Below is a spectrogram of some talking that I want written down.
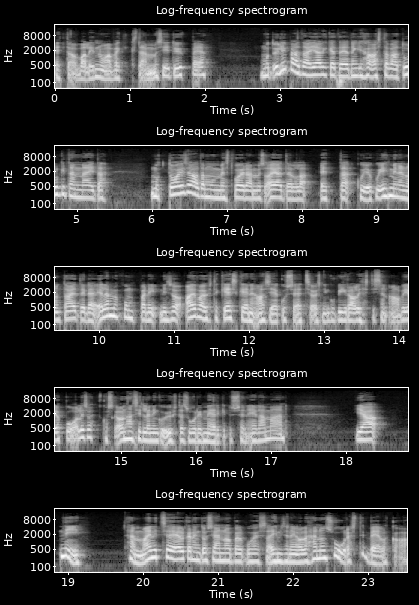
että on valinnut avekiksi tämmöisiä tyyppejä. Mutta ylipäätään jälkikäteen jotenkin haastavaa tulkita näitä – mutta toisaalta mun mielestä voidaan myös ajatella, että kun joku ihminen on taiteilija elämäkumppani, niin se on aivan yhtä keskeinen asia kuin se, että se olisi niinku virallisesti sen aviopuoliso, koska onhan sillä niinku yhtä suuri merkitys sen elämään. Ja niin, hän mainitsee Elkanin tosiaan Nobel-puheessa ihmisenä, jolle hän on suuresti velkaa.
